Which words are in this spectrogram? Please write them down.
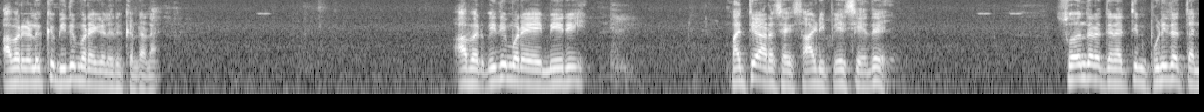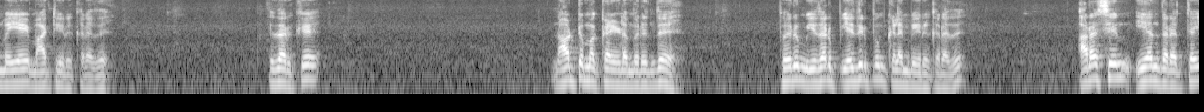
அவர்களுக்கு விதிமுறைகள் இருக்கின்றன. அவர் விதிமுறையை மீறி மத்திய அரசை சாடி பேசியது சுதந்திர தினத்தின் புனிதத்தன்மையை மாற்றியிருக்கிறது. இதற்கு நாட்டு மக்களிடமிருந்து பெரும் எதிர்ப்பு எதிர்ப்பும் கிளம்பி இருக்கிறது. அரசின் இயந்திரத்தை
